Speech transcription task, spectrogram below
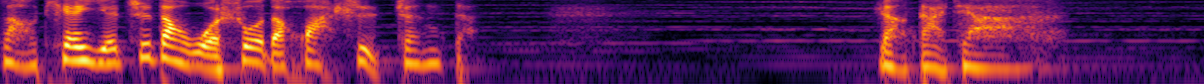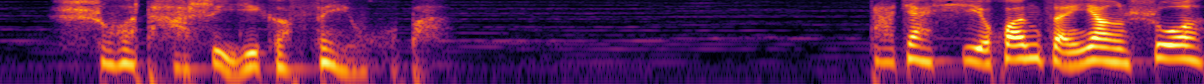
老天爷知道我说的话是真的，让大家说他是一个废物吧。大家喜欢怎样说，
